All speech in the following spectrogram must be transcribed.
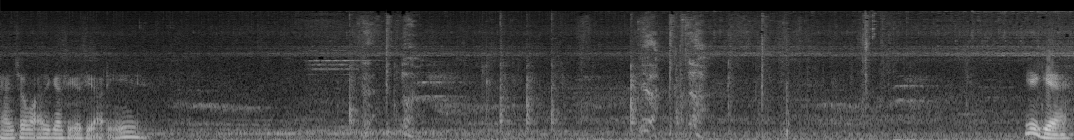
अरे, भैंसों आवाज़ कैसी कैसी आ रही है ये क्या है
